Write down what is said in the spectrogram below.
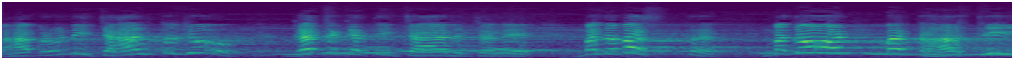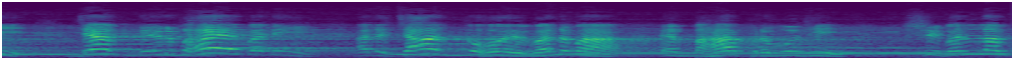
મહાપ્રભુની ચાલ તો જો ગજ ગતિ ચાલ ચલે. મદમસ્ત, મદોન્મત હાથી જેમ નિર્ભય બની અને ચાલતો હોય વનમાં એ મહાપ્રભુજી શ્રી વલ્લભ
